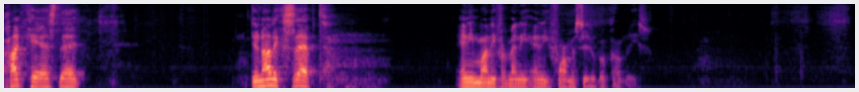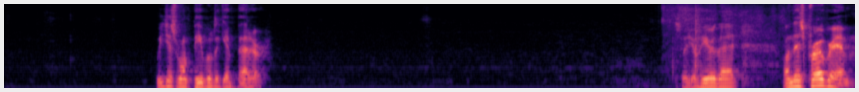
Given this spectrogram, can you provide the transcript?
podcasts that do not accept any money from any, any pharmaceutical companies. We just want people to get better. So you'll hear that on this program.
